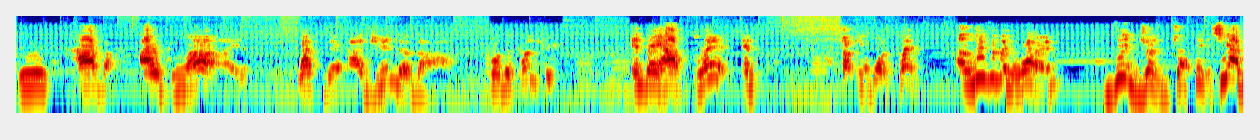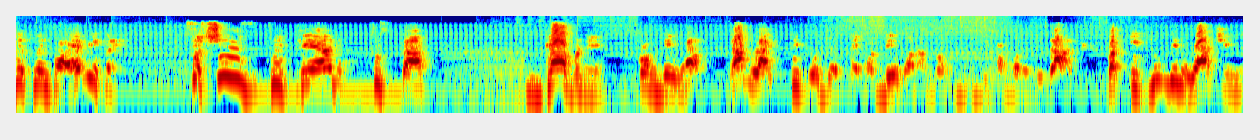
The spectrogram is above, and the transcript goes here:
who have outlined what their agendas are for the country. And they have plans. And talking about plans, Elizabeth Warren didn't just jump in. She has a plan for everything. So she's prepared to start governing from day one. Not like people just say on day one, I'm going to do this, I'm going to do that. But if you've been watching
